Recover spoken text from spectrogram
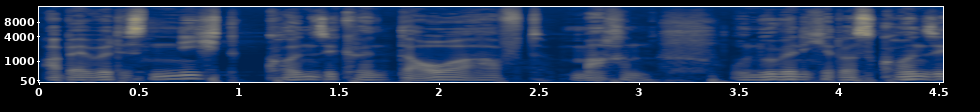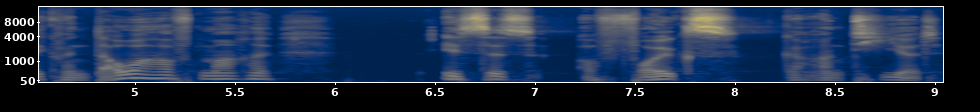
aber er wird es nicht konsequent dauerhaft machen. Und nur wenn ich etwas konsequent dauerhaft mache, ist es erfolgsgarantiert.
